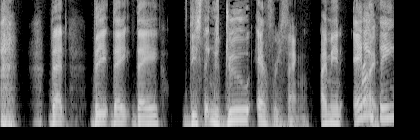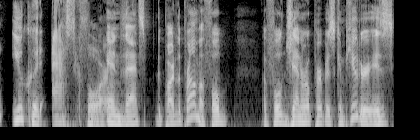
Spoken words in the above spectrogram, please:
that they they they these things do everything. I mean, anything you could ask for. And that's the part of the problem. A full, a full general purpose computer is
